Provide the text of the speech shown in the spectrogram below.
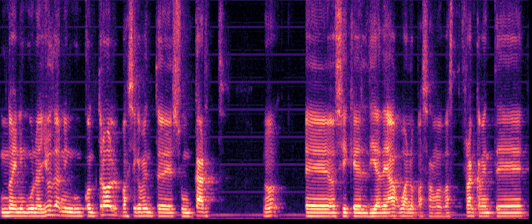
no hay ninguna ayuda, ningún control, básicamente es un kart, ¿no? Eh, así que el día de agua lo pasamos francamente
